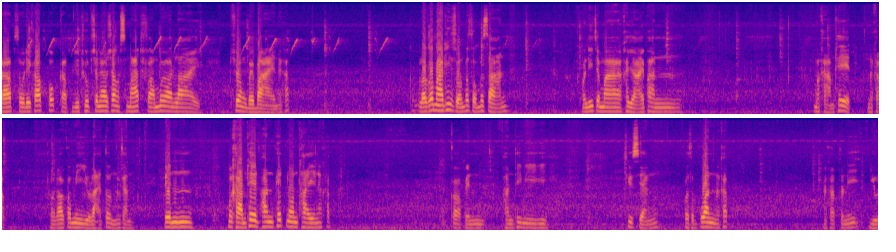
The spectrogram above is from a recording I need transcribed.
ครับ สวัสดีครับ พบกับ YouTube Channel ช่อง Smart Farmer Online ช่วงบ่ายๆนะครับ เราก็มาที่สวนผสมผสาน วันนี้จะมาขยายพันธุ์มะขามเทศนะครับ ของเราก็มีอยู่หลายต้นเหมือนกัน เป็นมะขามเทศพันธุ์เพชรนนไทยนะครับ ก็เป็นพันธุ์ที่มีชื่อเสียงพอสมควรนะครับนะครับ ตอนนี้อยู่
